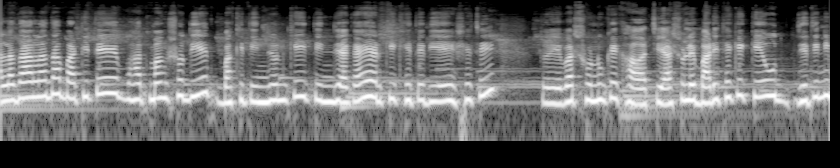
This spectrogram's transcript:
আলাদা আলাদা বাটিতে ভাত মাংস দিয়ে বাকি তিনজনকেই তিন জায়গায় আর কি খেতে দিয়ে এসেছি। তো এবার সোনুকে খাওয়াচ্ছি। আসলে বাড়ি থেকে কেউ যেদিনই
